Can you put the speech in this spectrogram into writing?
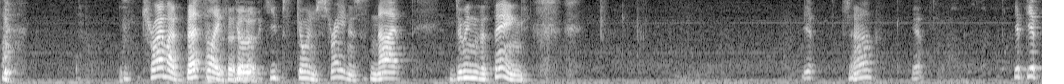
try my best to like go keeps going straight, and it's just not doing the thing. Yep. Jump. Yep. Yep, yep.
